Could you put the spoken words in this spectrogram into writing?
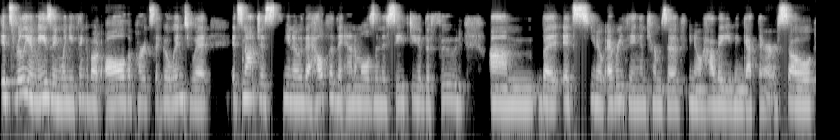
it's really amazing when you think about all the parts that go into it. It's not just you know the health of the animals and the safety of the food um, but it's you know everything in terms of you know how they even get there. So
